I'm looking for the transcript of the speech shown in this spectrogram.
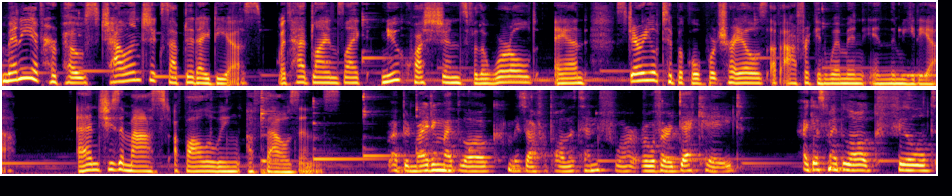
Many of her posts challenged accepted ideas with headlines like New Questions for the World and stereotypical portrayals of African women in the media and she's amassed a following of thousands. I've been writing my blog, Ms. Afropolitan, for over a decade. I guess my blog filled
